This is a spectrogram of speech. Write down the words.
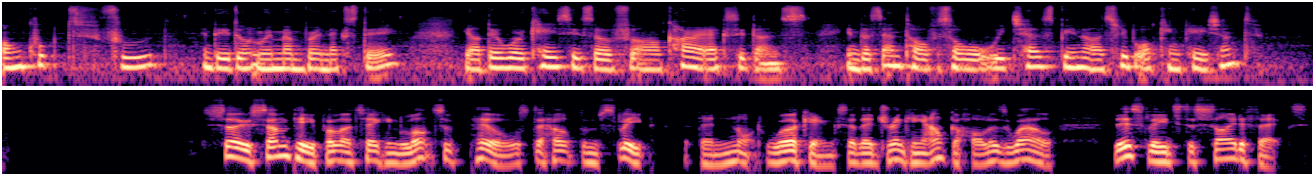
uncooked food, and they don't remember next day. Yeah, there were cases of uh, car accidents in the center of Seoul, which has been a sleepwalking patient. So, some people are taking lots of pills to help them sleep, but they're not working, so they're drinking alcohol as well. This leads to side effects,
